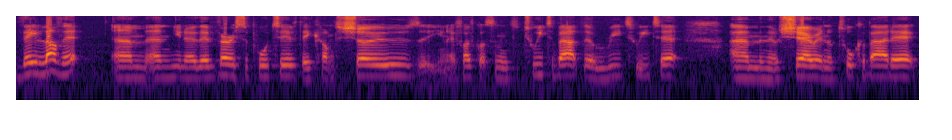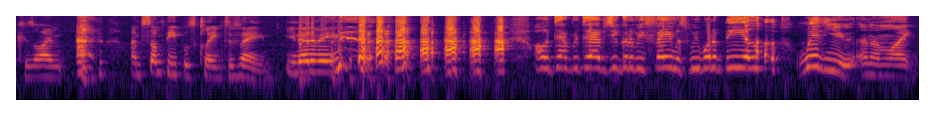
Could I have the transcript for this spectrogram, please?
They love it, um, and you know they're very supportive. They come to shows. uh, You know, if I've got something to tweet about, they'll retweet it, um, and they'll share it and they'll talk about it because I'm I'm some people's claim to fame. You know what I mean? oh, Debra Debs, you're gonna be famous. We want to be al- with you, and I'm like,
